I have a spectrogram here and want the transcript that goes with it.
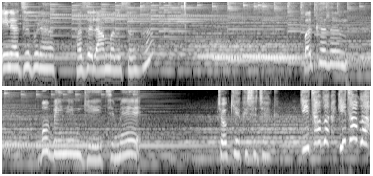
İnadı bırak. Hazırlanmalısın. Hı? Bakalım bu benim giyitime çok yakışacak. Git abla, git abla.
